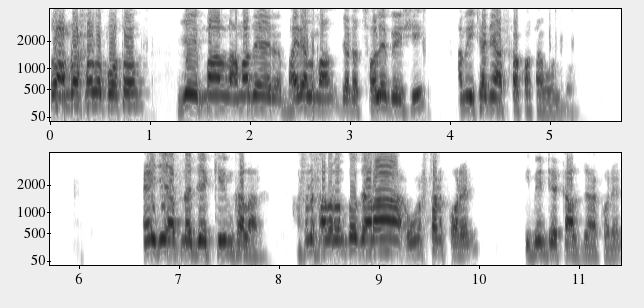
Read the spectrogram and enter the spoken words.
তো আমরা সর্বপ্রথম যে মাল, আমাদের ভাইরাল মাল, যেটা চলে বেশি, আমি এটা নিয়ে আজকে কথা বলব। এই যে আপনার যে ক্রিম কালার আসলে সাধারণত যারা অনুষ্ঠান করেন ইভেন্টের কাজ যারা করেন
